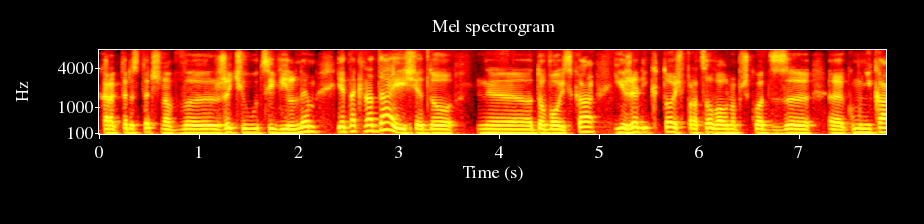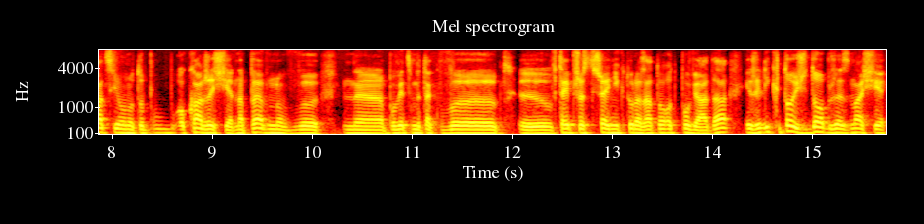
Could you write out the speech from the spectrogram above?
charakterystyczna w życiu cywilnym, jednak nadaje się do, e, do wojska. Jeżeli ktoś pracował na przykład z komunikacją, no to okaże się na pewno w, powiedzmy tak, w, w tej przestrzeni, która za to odpowiada. Jeżeli ktoś dobrze zna się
